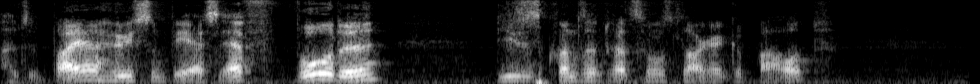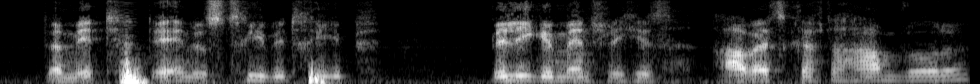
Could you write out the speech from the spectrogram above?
also Bayer, Höchst und BASF, wurde dieses Konzentrationslager gebaut, damit der Industriebetrieb billige menschliche Arbeitskräfte haben würde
